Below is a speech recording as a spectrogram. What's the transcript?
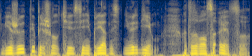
«Вижу, и ты пришел через все неприятности невредим», — отозвался Эцио.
